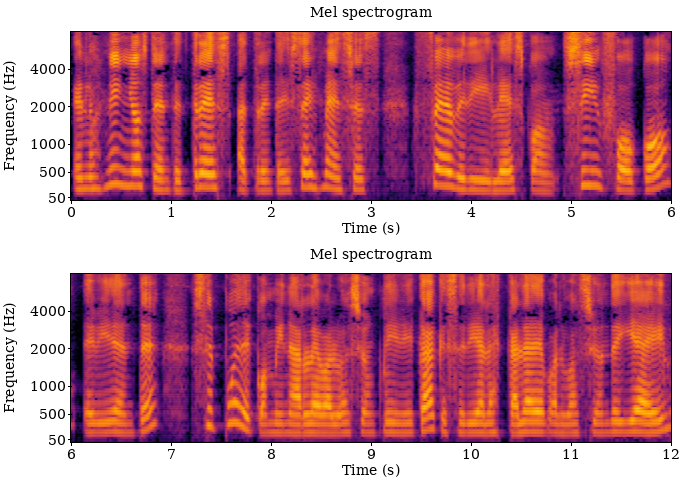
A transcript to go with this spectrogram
En los niños de entre 3 a 36 meses, febriles con, sin foco evidente, se puede combinar la evaluación clínica, que sería la escala de evaluación de Yale,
